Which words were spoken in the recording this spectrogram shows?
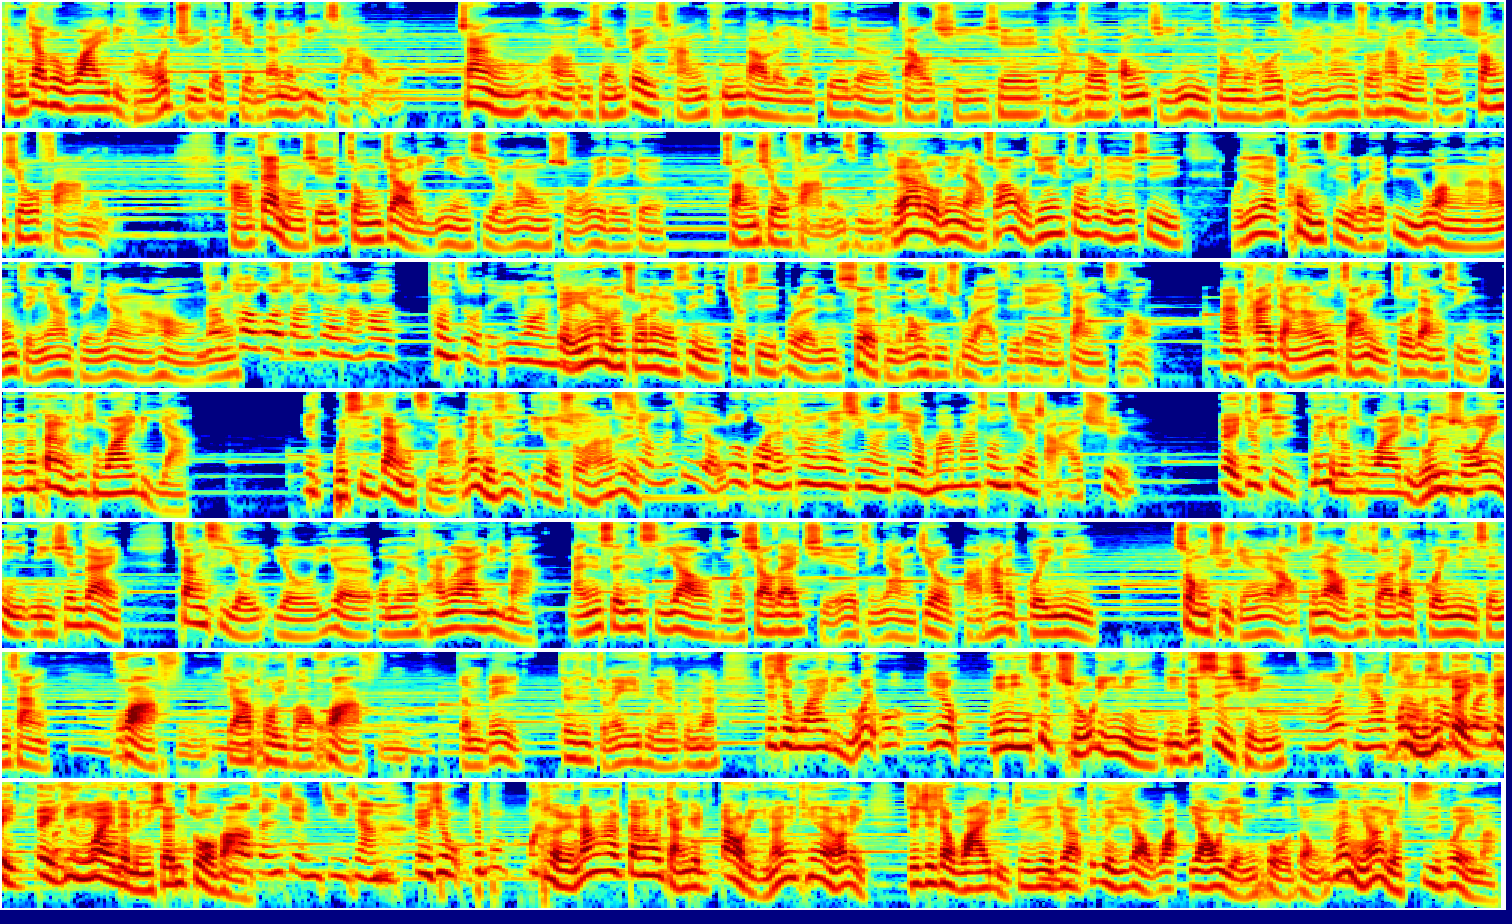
怎么叫做歪理？哈，我举一个简单的例子好了。像哈以前最常听到的有些的早期一些，比方说攻击密宗的或者怎么样，他们说他们有什么双修法门。好，在某些宗教里面是有那种所谓的一个双修法门什么的。可是他如果跟你讲说啊，我今天做这个就是我就在控制我的欲望啊，然后怎样怎样，然后你说透过双修然后控制我的欲望，对，因为他们说那个是你就是不能射什么东西出来之类的这样子哦。那他讲然后就找你做这样的事情，那那当然就是歪理呀。因为不是这样子嘛，那个是一个说法，是。我们是有路过，还是看到那个新闻，是有妈妈送自己的小孩去？对，就是那个都是歪理，或者说，哎，你你现在上次有有一个我们有谈过案例嘛，男生是要什么消灾解厄怎样，就把她的闺蜜送去给那个老师，那老师说要在闺蜜身上画符，叫她脱衣服要画符，准备。就是准备衣服给她闺蜜穿，这是歪理。我我就明明是处理你你的事情，怎么为什么要为什么是对对对另外的女生做法？肉身献祭这样？对，就就不不可能。那他当然会讲个道理，那你听到道理，这就叫歪理，这个叫这个就叫歪妖言惑众。那你要有智慧嘛，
